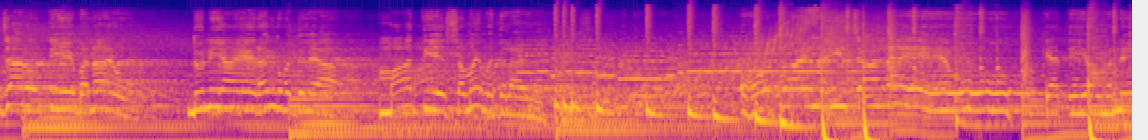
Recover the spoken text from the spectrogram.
નજારો તીએ બનાવ્યો દુનિયાએ રંગ બદલ્યા માં તીએ સમય બદલાયો. હો તો નહીં ચાલે એવું, કહેતી અમને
